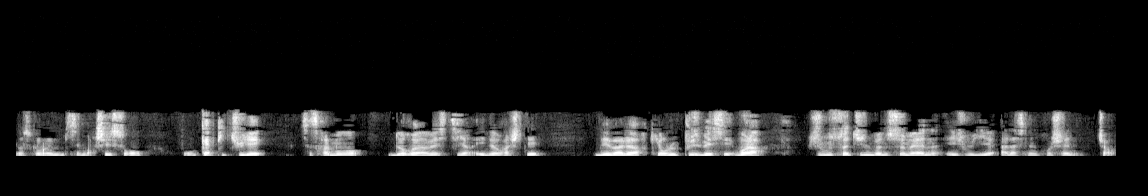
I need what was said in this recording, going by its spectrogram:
lorsque même ces marchés seront capitulés, ce sera le moment de réinvestir et de racheter des valeurs qui ont le plus baissé. Voilà. Je vous souhaite une bonne semaine et je vous dis à la semaine prochaine. Ciao.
